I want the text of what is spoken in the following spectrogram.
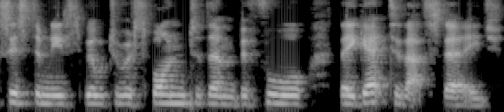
system needs to be able to respond to them before they get to that stage.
